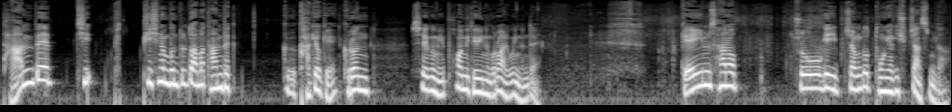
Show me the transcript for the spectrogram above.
담배 티, 피시는 분들도 아마 담배 그 가격에 그런 세금이 포함이 되어 있는 걸로 알고 있는데 게임 산업 쪽의 입장도 동의하기 쉽지 않습니다.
